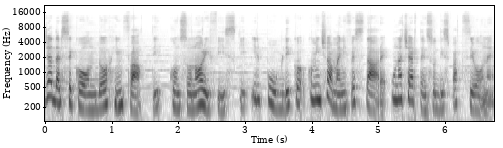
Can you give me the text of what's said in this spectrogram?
Già dal secondo, infatti, con sonori fischi, il pubblico cominciò a manifestare una certa insoddisfazione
